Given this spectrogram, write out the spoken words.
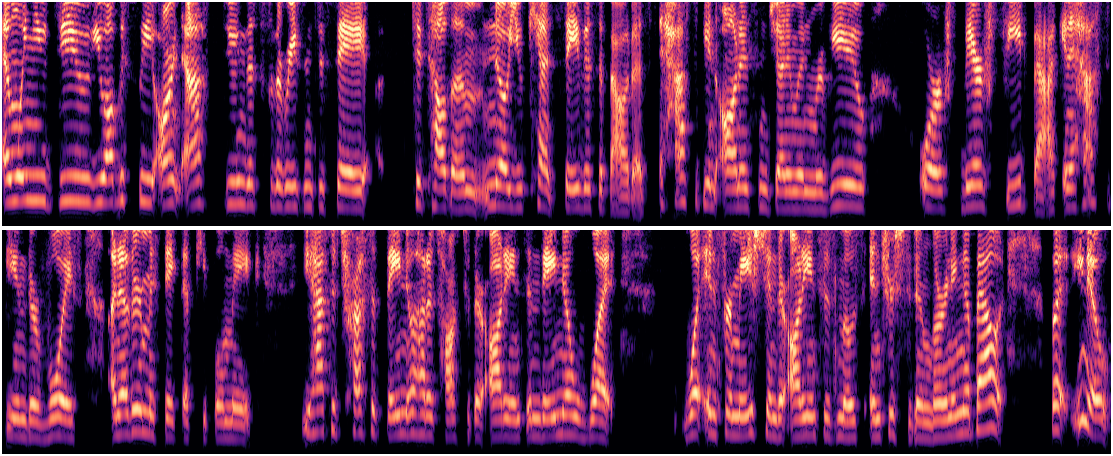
And when you do you obviously aren't asked doing this for the reason to say to tell them, no, you can't say this about us. It has to be an honest and genuine review or their feedback, and it has to be in their voice. Another mistake that people make. You have to trust that they know how to talk to their audience and they know what what information their audience is most interested in learning about but you know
